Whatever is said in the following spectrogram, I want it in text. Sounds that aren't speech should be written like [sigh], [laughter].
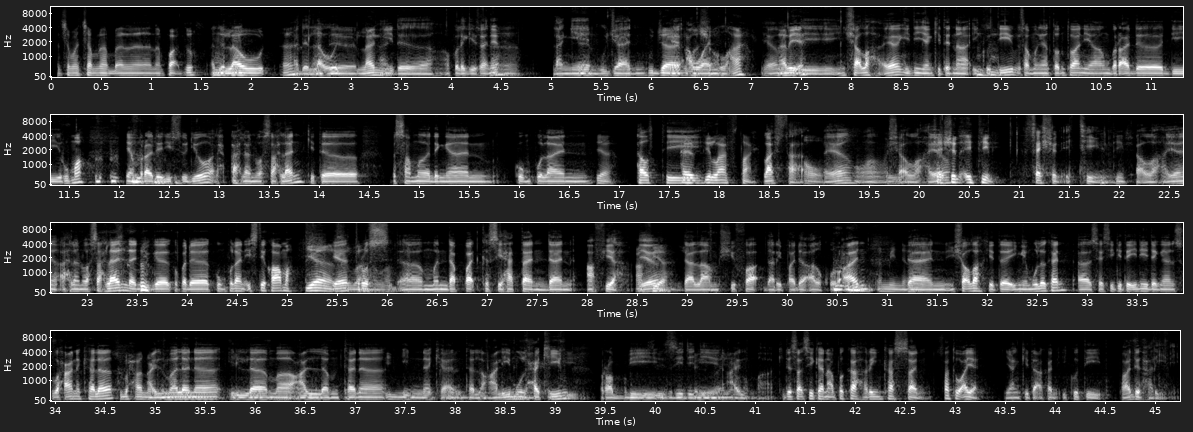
macam-macam nampak, nampak tu. Ada Mhm. laut, ha? Ada laut, ada langit, Ada apa lagi Ustaz ya? ha, Langit, Ya. hujan, hujan, ya, awan. masya-Allah. ha. Ya, Menarik, jadi insyaallah ya ini yang kita nak ikuti bersama dengan tuan-tuan yang berada di rumah, yang berada di studio. Ahlan wa sahlan. Kita bersama dengan kumpulan Ya. Healthy, Healthy lifestyle. Lifestyle Oh. ya. Wah, masya-Allah ya. Session 18. Session 18 18. insyaallah ya. Ahlan wa sahlan dan juga [laughs] kepada kumpulan Istiqamah Ya, ya terus uh, mendapat kesihatan dan afiah, ya Afiah. dalam syifa daripada al-Quran [clears throat] Amin. ya dan insyaallah kita ingin mulakan uh, sesi kita ini dengan subhanakala Subhanallah. ilma lana illa ma 'allamtana innaka antal alimul hakim rabbi zidni ilma. Kita saksikan apakah ringkasan satu ayat yang kita akan ikuti pada hari ini.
